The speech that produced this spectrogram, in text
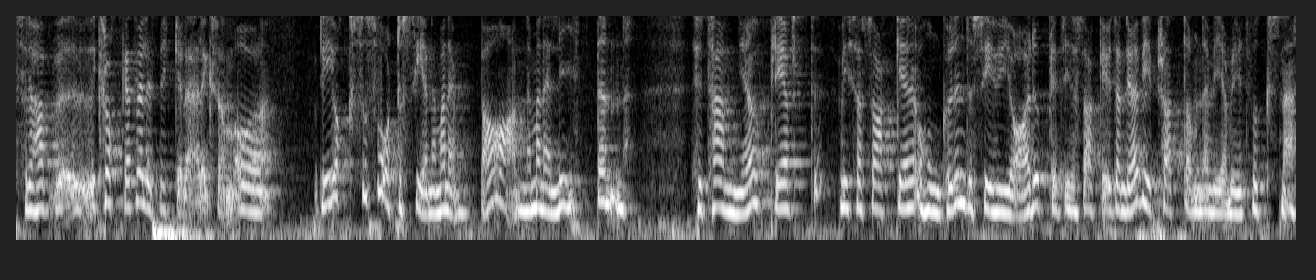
Så det har eh, krockat väldigt mycket där liksom. Och det är också svårt att se när man är barn, när man är liten. Hur Tanja upplevt vissa saker och hon kunde inte se hur jag hade upplevt vissa saker. Utan det har vi pratat om när vi har blivit vuxna.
